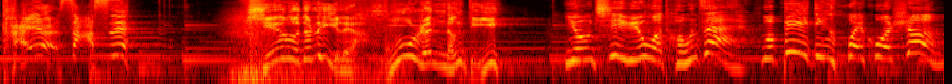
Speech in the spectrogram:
凯尔萨斯。邪恶的力量无人能敌。勇气与我同在，我必定会获胜。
